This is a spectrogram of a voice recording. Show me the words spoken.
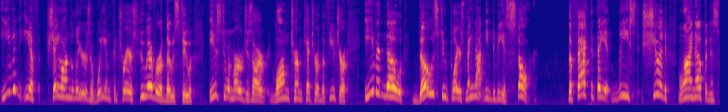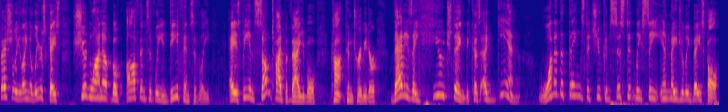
even if Shea Langeliers or William Contreras, whoever of those two, is to emerge as our long term catcher of the future, even though those two players may not need to be a star, the fact that they at least should line up, and especially Langeliers' case, should line up both offensively and defensively as being some type of valuable con- contributor, that is a huge thing because, again, one of the things that you consistently see in Major League Baseball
